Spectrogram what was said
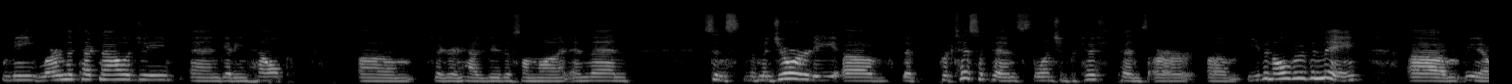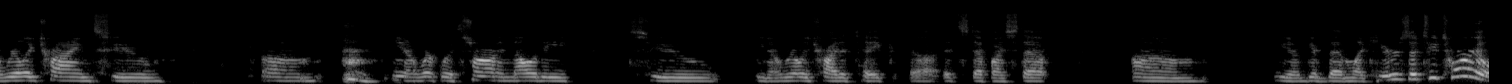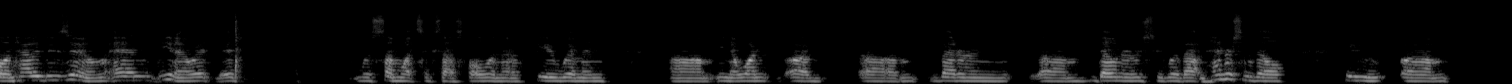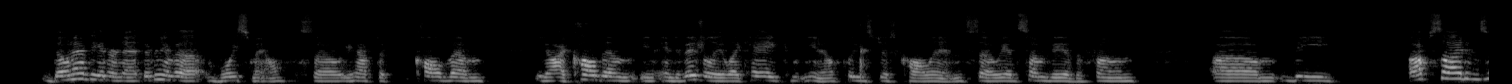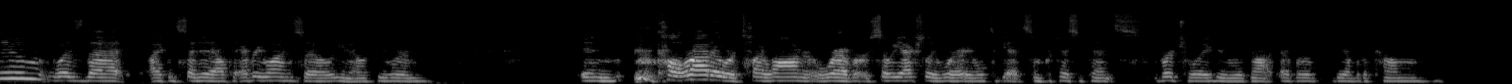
me learn the technology and getting help, um, figuring how to do this online. And then since the majority of the participants, the luncheon participants are um, even older than me, um, you know, really trying to, um, you know, work with Sean and Melody to, you know, really try to take uh, it step by step. Um, you know, give them like, here's a tutorial on how to do Zoom. And, you know, it, it was somewhat successful and a few women, um, you know, one uh, um, veteran um, donors who live out in Hendersonville who um, don't have the internet, they don't have a voicemail. So you have to call them, you know, I called them individually like, hey, can, you know, please just call in. So we had some via the phone. Um, the upside of Zoom was that I could send it out to everyone. So, you know, if you were in Colorado or Taiwan or wherever. So we actually were able to get some participants virtually who would not ever be able to come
